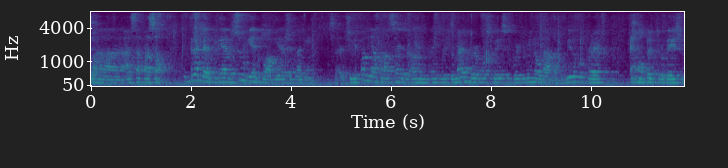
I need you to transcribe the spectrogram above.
à, à sa façon. C'est une très belle prière. Souviens-toi, Vierge Marie. L'ai pas mis en français, en English. Remember, most gracious Virgin, we know that one. A beautiful prayer. On peut le trouver sur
